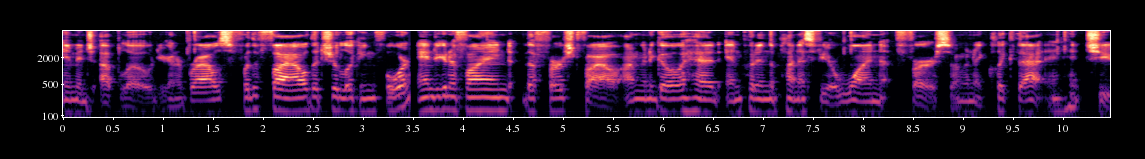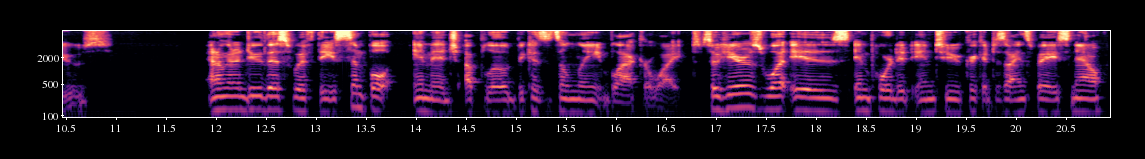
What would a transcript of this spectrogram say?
image upload. You're going to browse for the file that you're looking for, and you're going to find the first file. I'm going to go ahead and put in the Planisphere 1 first. So I'm going to click that and hit choose. And I'm going to do this with the simple image upload because it's only black or white. So here's what is imported into Cricut Design Space. Now,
